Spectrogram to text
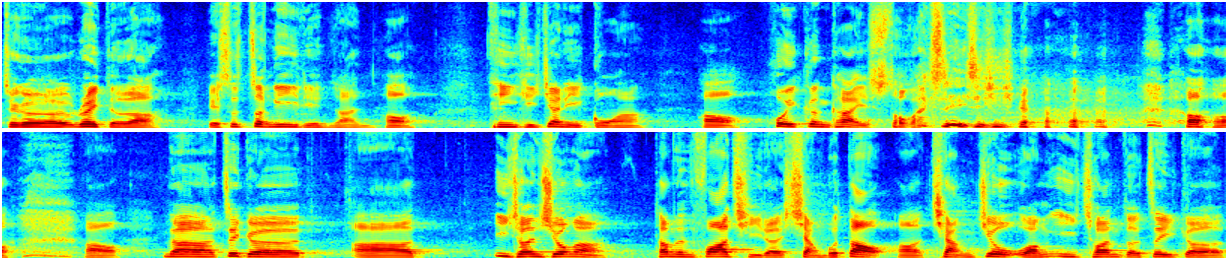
这个瑞德啊，也是正义凛然哦。天气这么寒，哦，会更快缩来细细。好，好，那这个啊，义川兄啊，他们发起了想不到啊，抢救王义川的这个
